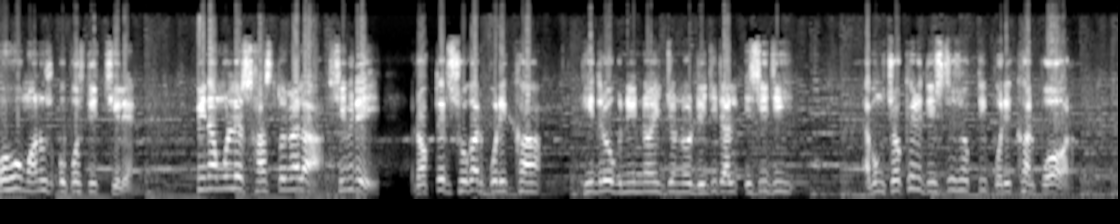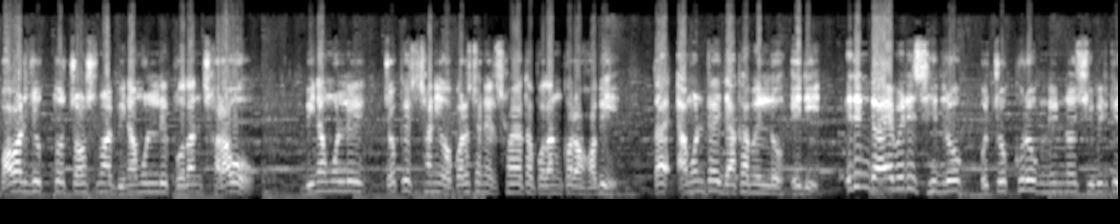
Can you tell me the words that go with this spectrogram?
বহু মানুষ উপস্থিত ছিলেন। বিনামূল্যে স্বাস্থ্য মেলা শিবিরে রক্তের সুগার পরীক্ষা, হৃদরোগ নির্ণয়ের জন্য ডিজিটাল ইসিজি এবং চোখের দৃষ্টিশক্তি পরীক্ষার পর পাওয়ারযুক্ত চশমা বিনামূল্যে প্রদান ছাড়াও বিনামূল্যে চোখের ছানি অপারেশনের সহায়তা প্রদান করা হবে, তা এমনটাই দেখা মিলল এদিন। এদিন ডায়াবেটিস, হৃদরোগ ও চক্ষুরোগ নির্ণয় শিবিরকে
